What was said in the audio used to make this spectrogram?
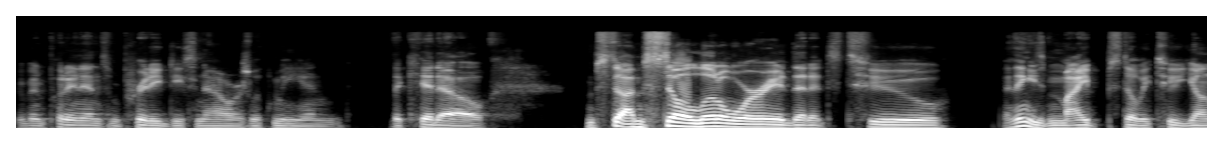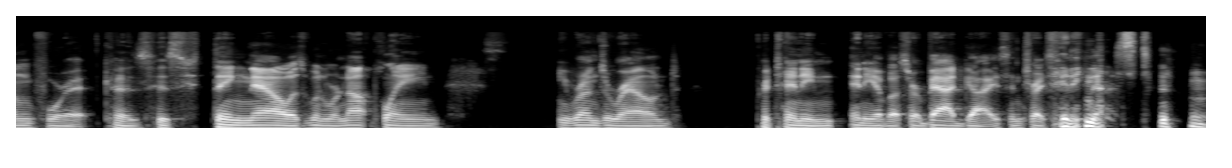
we've been putting in some pretty decent hours with me and the kiddo. I'm still I'm still a little worried that it's too I think he might still be too young for it because his thing now is when we're not playing, he runs around pretending any of us are bad guys and tries hitting us Hmm.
